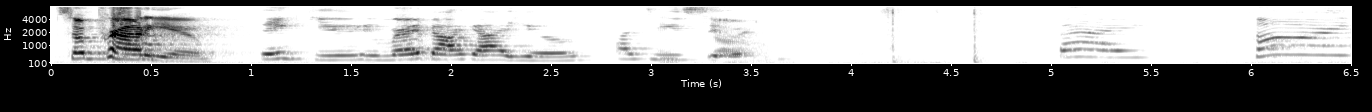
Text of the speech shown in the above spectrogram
So proud of you. Thank you. Right back at you. Talk to you soon. Bye. Bye.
